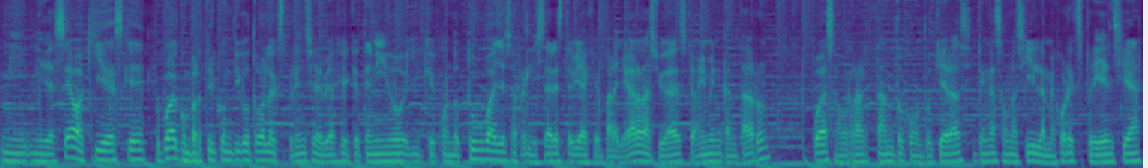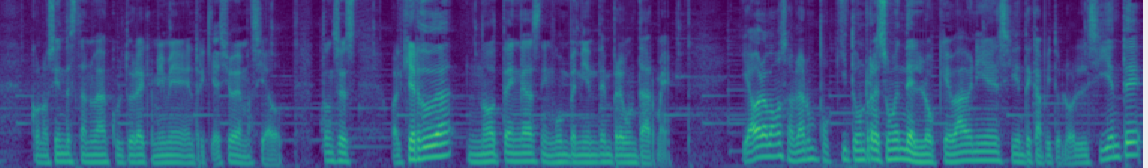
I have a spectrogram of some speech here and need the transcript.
mi, deseo aquí es que pueda compartir contigo toda la experiencia de viaje que he tenido y que cuando tú vayas a realizar este viaje para llegar a las ciudades que a mí me encantaron, puedas ahorrar tanto como tú quieras y tengas aún así la mejor experiencia conociendo esta nueva cultura que a mí me enriqueció demasiado. Entonces, cualquier duda, no tengas ningún pendiente en preguntarme. Y ahora vamos a hablar un poquito, un resumen de lo que va a venir en el siguiente capítulo. El siguiente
